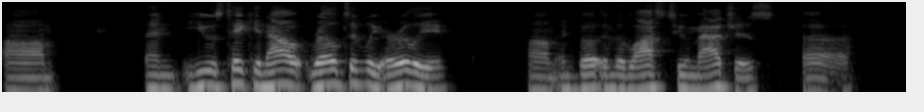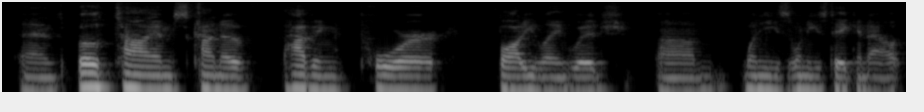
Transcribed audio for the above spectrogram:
Um, and he was taken out relatively early um, in both in the last two matches, uh, and both times kind of having poor body language um, when he's when he's taken out.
